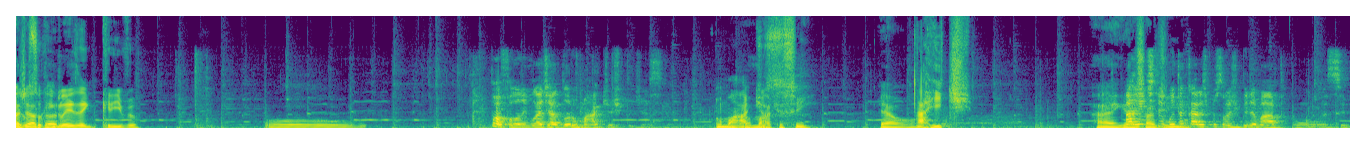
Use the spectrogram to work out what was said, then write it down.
o de soco inglês é incrível. O... Pô, falando em gladiador, o Machios podia ser. O O Machios. Mac, sim. É o... A Hit. Ah, é A gente tem engraçadinho. muita cara de personagem beat'em up com esse.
